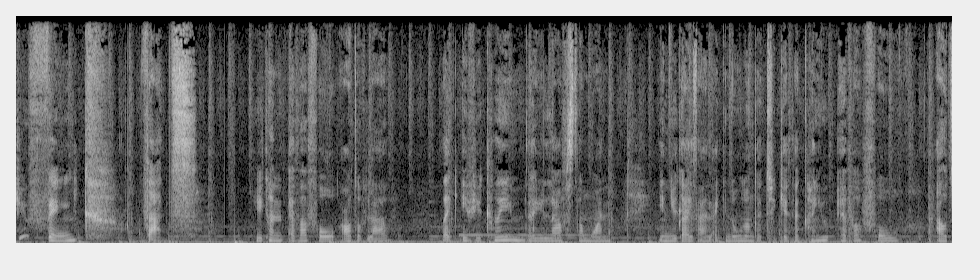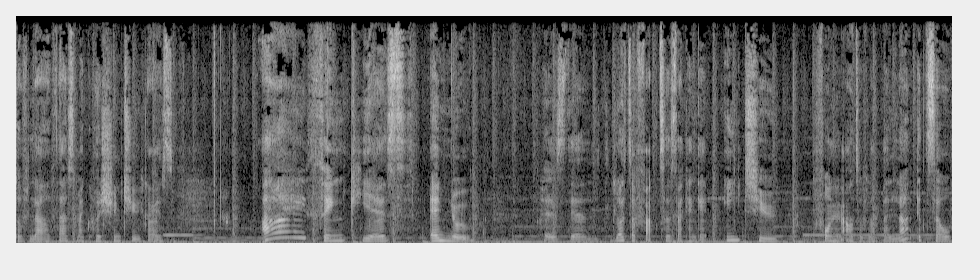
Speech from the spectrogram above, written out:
Do you think that you can ever fall out of love? Like, if you claim that you love someone and you guys are like no longer together, can you ever fall out of love? That's my question to you guys. I think yes and no. because there are lots of factors that can get into falling out of love, but love itself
